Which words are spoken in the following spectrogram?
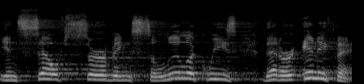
in self serving soliloquies that are anything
